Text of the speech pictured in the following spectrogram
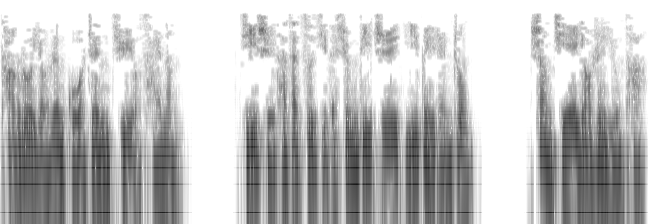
倘若有人果真具有才能，即使他在自己的兄弟职一辈人中，尚且要任用他，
